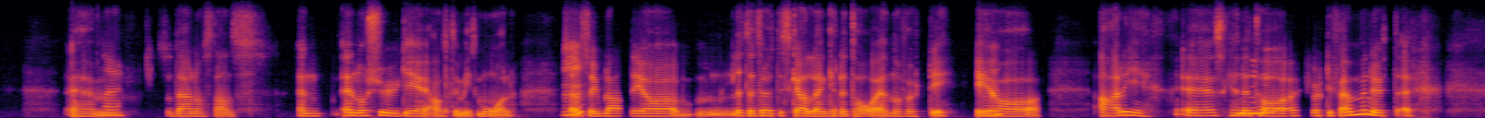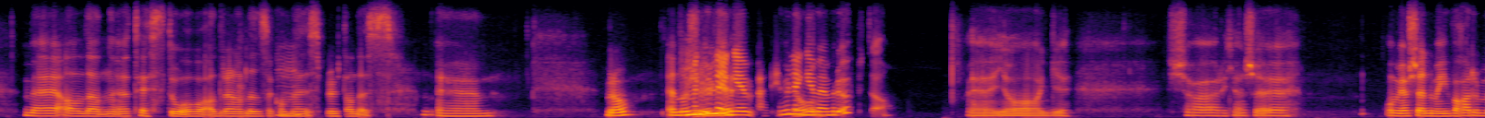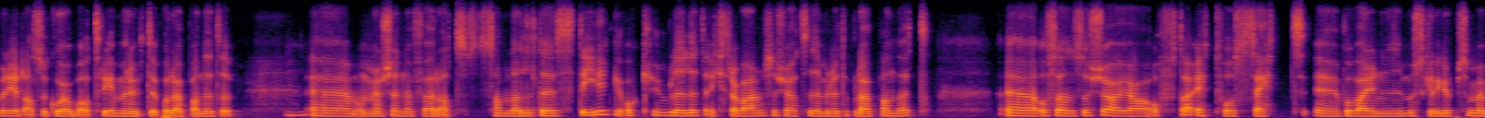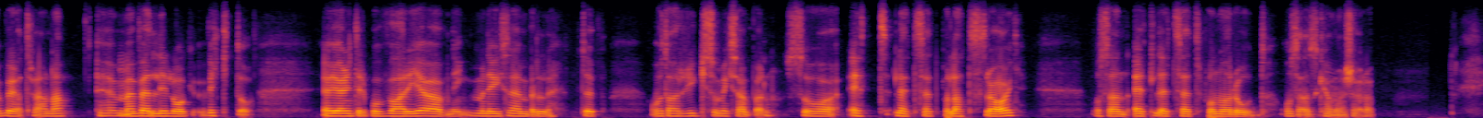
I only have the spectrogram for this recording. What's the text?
Nej. Så där någonstans, en, 1.20 är alltid mitt mål. Sen Mm. så ibland är jag mm, lite trött i skallen kan det ta 1.40. Är Mm. jag arg eh, så kan det ta 45 minuter. Med all den eh, testo och adrenalin som kommer Mm. sprutandes. Eh, bra. 1.20 Men hur länge, hur länge värmer du upp då? Eh, Jag kör kanske om jag känner mig varm redan så går jag bara tre minuter på löpande typ. Mm. Eh, om jag känner för att samla lite steg och bli lite extra varm så kör jag 10 minuter på löpandet. Eh, och sen så kör jag ofta ett, två set på varje ny muskelgrupp som jag börjar träna. Med Mm. väldigt låg vikt då. Jag gör inte det på varje övning men det är exempel typ om vi tar rygg som exempel. Så ett lätt set på latsdrag. Och sen ett lätt set på någon rodd. Och sen så kan man köra.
